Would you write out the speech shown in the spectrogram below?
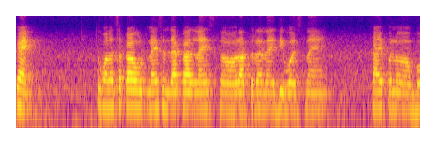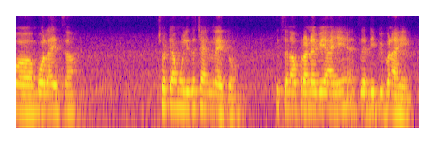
काय? तुम्हाला सकाळ उठ नाही संध्याकाळ नाही स- रात्र नाही दिवस नाही. काय पण ब बोलायचं. छोट्या मुलीचा चॅनल आहे तो. तिचं नाव प्रणवी आहे आणि तिचं डी पी पण आहे.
